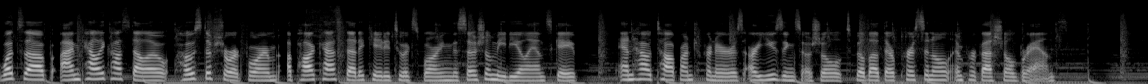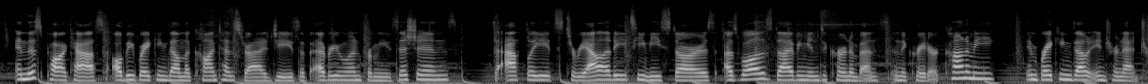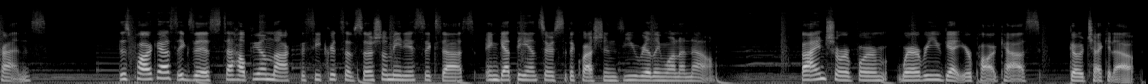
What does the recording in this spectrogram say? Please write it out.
What's up? I'm Callie Costello, host of Shortform, a podcast dedicated to exploring the social media landscape and how top entrepreneurs are using social to build out their personal and professional brands. In this podcast, I'll be breaking down the content strategies of everyone from musicians to athletes to reality TV stars, as well as diving into current events in the creator economy and breaking down internet trends. This podcast exists to help you unlock the secrets of social media success and get the answers to the questions you really want to know. Find Shortform wherever you get your podcasts. Go check it out.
